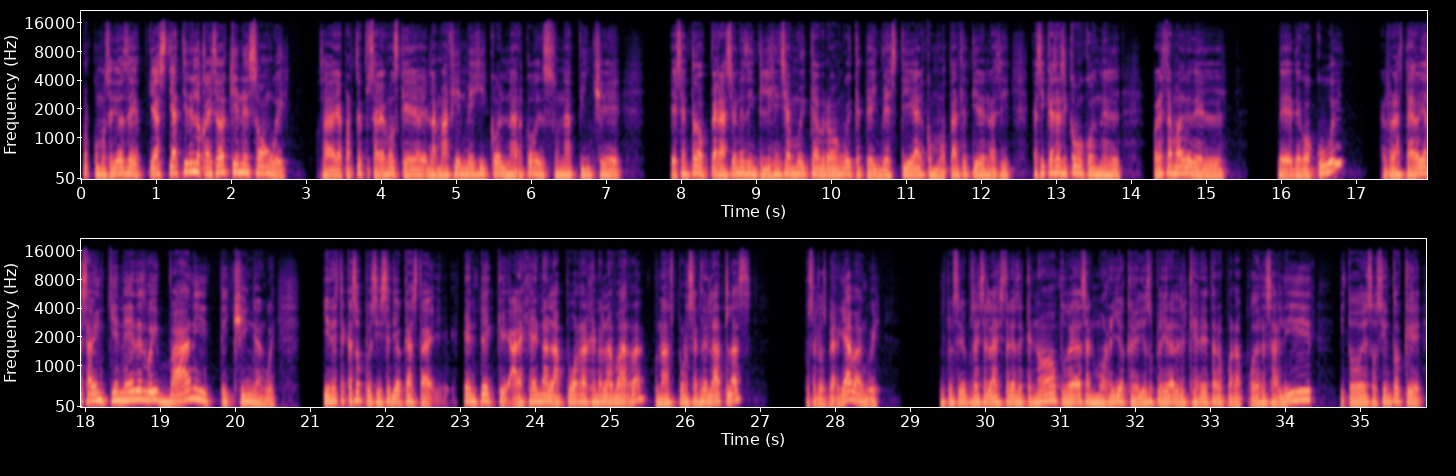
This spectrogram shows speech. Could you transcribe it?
por como se dio, de, ya, ya tiene localizado quiénes son, güey. O sea, y aparte, pues sabemos que la mafia en México, el narco, es una pinche centro de operaciones de inteligencia muy cabrón, güey, que te investigan como tal, te tienen así, casi casi así como con el, con esta madre del, de, de Goku, güey. El rastreador, ya saben quién eres, güey, van y te chingan, güey. Y en este caso, pues sí se dio que hasta gente que ajena la porra, ajena la barra, pues nada más por ser del Atlas, pues se los vergueaban, güey. Inclusive, pues ahí están las historias de que no, pues gracias al morrillo que dio su playera del Querétaro para poder salir y todo eso. Siento que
